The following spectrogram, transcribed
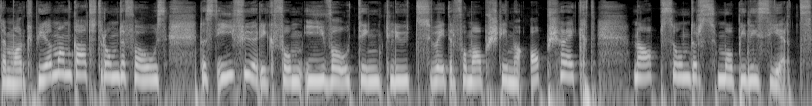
Der Mark Bühlmann geht darum davon aus, dass die Einführung vom E-Voting die Leute weder vom Abstimmen abschreckt, noch besonders mobilisiert.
